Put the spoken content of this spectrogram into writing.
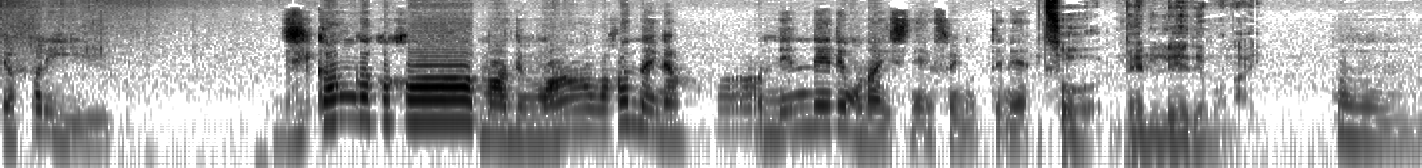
やっぱり、時間がかか、まあでもまあ、わかんないな。年齢でもないしね、そういうのってね。そう、年齢でもない。うん。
